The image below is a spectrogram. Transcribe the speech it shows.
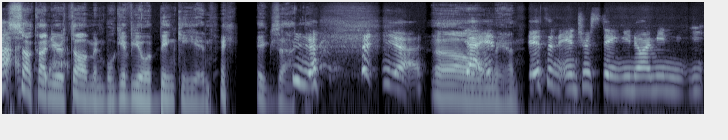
suck on yeah. your thumb, and we'll give you a binky. And exactly. Yeah. yeah. Oh yeah, it's, man, it's an interesting. You know, I mean,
